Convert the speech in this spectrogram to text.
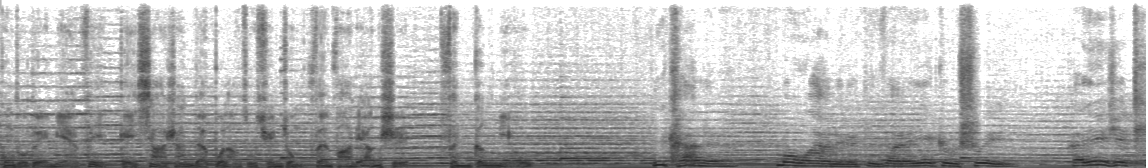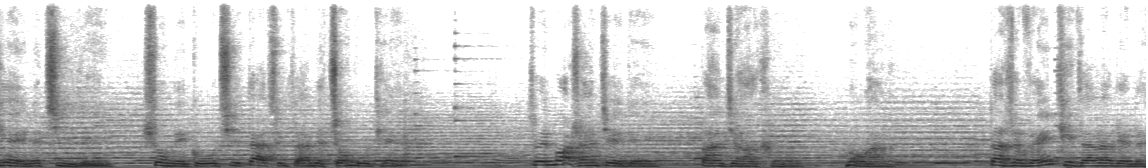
工作队免费给下山的布朗族群众分发粮食、分耕牛。你看呢？蒙安那个地方也够水，还有一些田的基地，说明过去带出咱的种过田，所以马上决定搬家去蒙安。但是问题在哪里呢？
